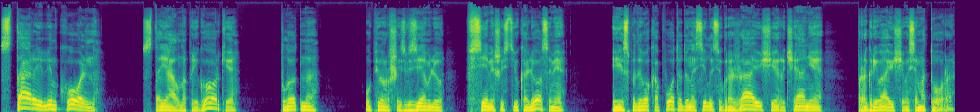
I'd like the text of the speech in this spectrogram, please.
Старый Линкольн стоял на пригорке, плотно упершись в землю всеми шестью колесами, и из-под его капота доносилось угрожающее рычание прогревающегося мотора.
